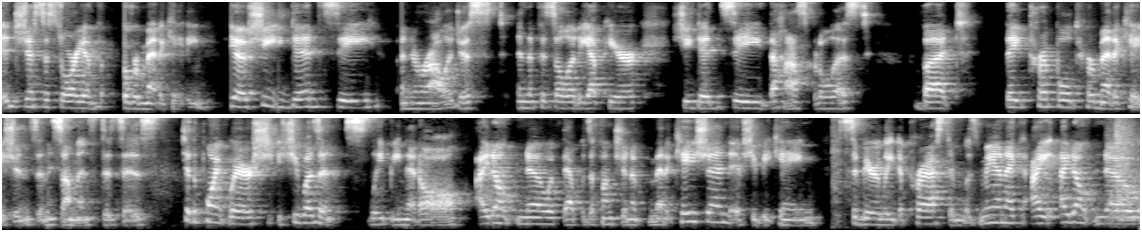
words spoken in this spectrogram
it's just a story of over medicating. You know, she did see a neurologist in the facility up here, she did see the hospitalist, but they tripled her medications in some instances to the point where she, she wasn't sleeping at all. I don't know if that was a function of medication, if she became severely depressed and was manic. I, I don't know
